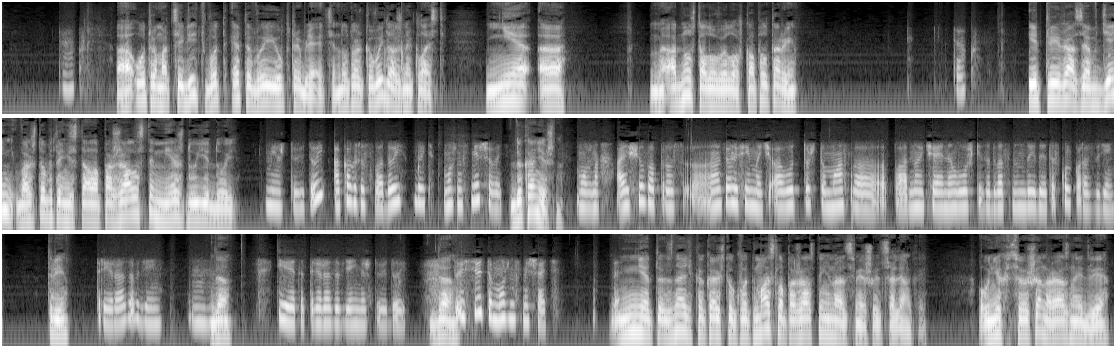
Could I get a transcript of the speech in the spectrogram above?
Так. А утром отцедить, вот это вы и употребляете. Но только вы должны класть не э, одну столовую ложку, а полторы. Так. И три раза в день во что бы то ни стало, пожалуйста, между едой. Между едой. А как же с водой быть? Можно смешивать? Да, конечно. Можно. А еще вопрос, Анатолий Ефимович, а вот то, что масло по одной чайной ложке за 20 минут до еды, это сколько раз в день? Три. Три раза в день. Мгм. Да. И это три раза в день между едой. Да. То есть все это можно смешать. да? Нет, знаете, какая штука? Вот масло, пожалуйста, не надо смешивать с солянкой. У них совершенно разные две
